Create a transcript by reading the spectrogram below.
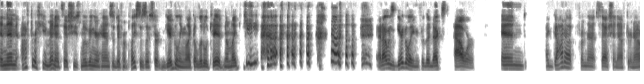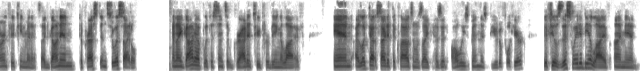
And then after a few minutes, as she's moving her hands to different places, I start giggling like a little kid. And I'm like, and I was giggling for the next hour. And I got up from that session after an hour and 15 minutes. I'd gone in depressed and suicidal. And I got up with a sense of gratitude for being alive. And I looked outside at the clouds and was like, has it always been this beautiful here? If it feels this way to be alive, I'm in.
